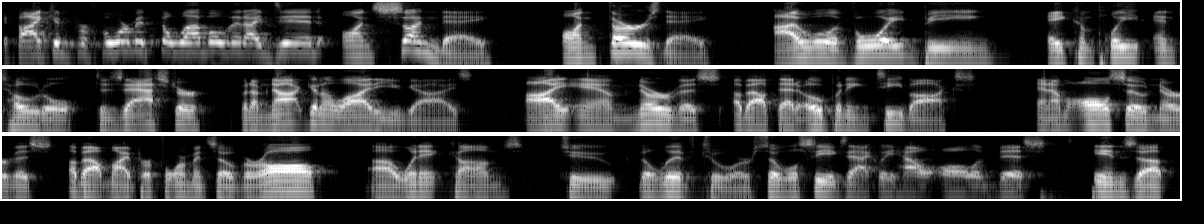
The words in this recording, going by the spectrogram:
If I can perform at the level that I did on Sunday, on Thursday, I will avoid being a complete and total disaster. But I'm not going to lie to you guys. I am nervous about that opening tee box and I'm also nervous about my performance overall uh, when it comes to the LIV tour. So we'll see exactly how all of this ends up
